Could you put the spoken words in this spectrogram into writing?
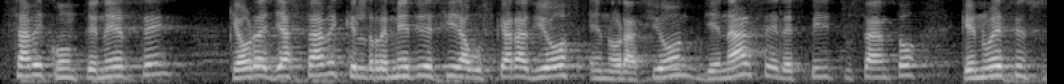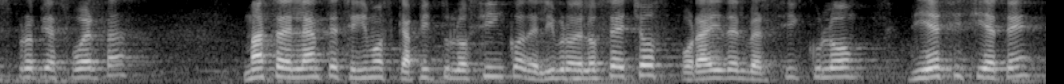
sabe contenerse, que ahora ya sabe que el remedio es ir a buscar a Dios en oración, llenarse del Espíritu Santo, que no es en sus propias fuerzas. Más adelante seguimos capítulo 5 del libro de los Hechos, por ahí del versículo 17.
